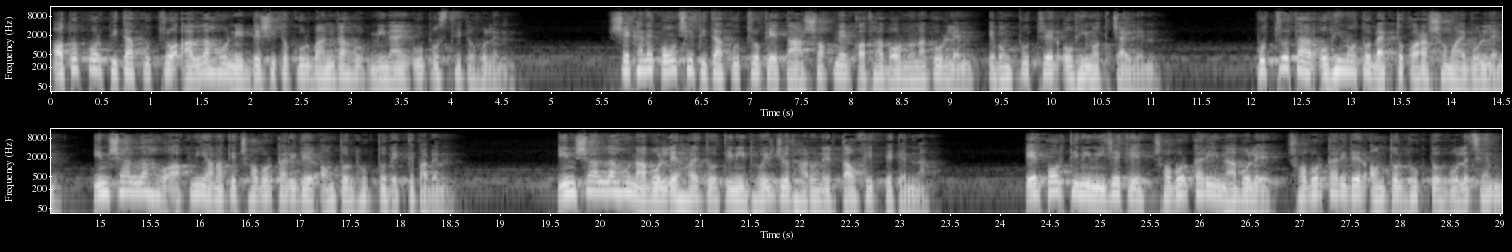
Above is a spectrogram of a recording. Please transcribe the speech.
অতঃপর পিতা পুত্র আল্লাহ নির্দেশিত কুরবানগাহ মিনায় উপস্থিত হলেন। সেখানে পৌঁছে পিতা পুত্রকে তার স্বপ্নের কথা বর্ণনা করলেন এবং পুত্রের অভিমত চাইলেন। পুত্র তার অভিমত ব্যক্ত করার সময় বললেন, ইনশাআল্লাহ আপনি আমাকে ছবরকারীদের অন্তর্ভুক্ত দেখতে পাবেন। ইনশাআল্লাহ না বললে হয়তো তিনি ধৈর্য ধারণের তাওফিক পেতেন না। এরপর তিনি নিজেকে ছবরকারী না বলে সবরকারীদের অন্তর্ভুক্ত বলেছেন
